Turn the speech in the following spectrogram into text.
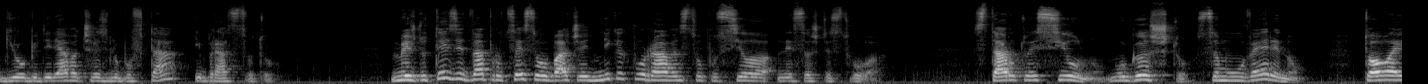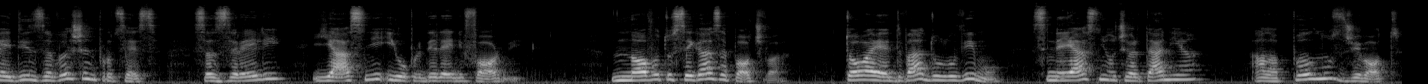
ги обединява чрез любовта и братството. Между тези два процеса обаче никакво равенство по сила не съществува. Старото е силно, могъщо, самоуверено. То е един завършен процес с зрели, ясни и определени форми. Новото сега започва. То е едва доловимо, с неясни очертания, ала пълно с живот.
